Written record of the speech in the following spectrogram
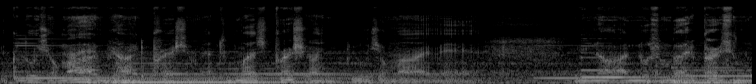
You can lose your mind behind depression, man. Too much pressure on you, you lose your mind, man. You know, I know somebody personally,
